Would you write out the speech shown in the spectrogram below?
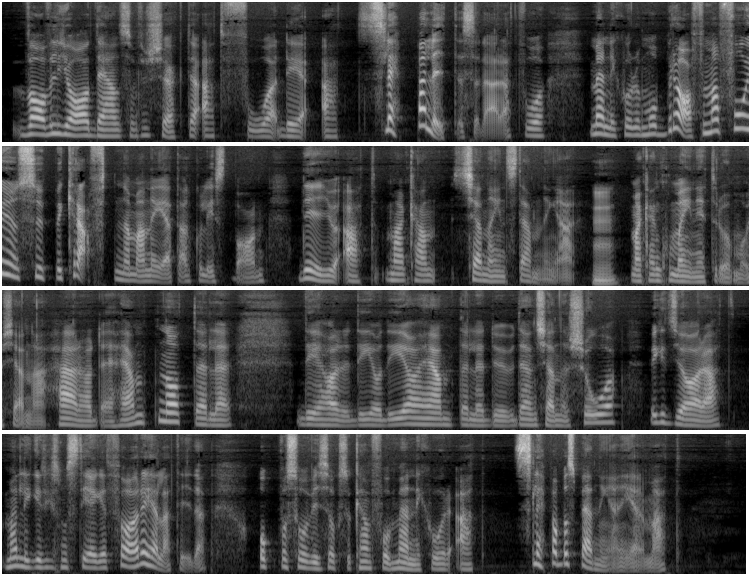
var väl jag den som försökte att få det att släppa lite sådär, att få människor att må bra. För man får ju en superkraft när man är ett alkoholistbarn. Det är ju att man kan känna in stämningar. Mm. Man kan komma in i ett rum och känna, här har det hänt något eller det, har, det och det har hänt eller du, den känner så. Vilket gör att man ligger liksom steget före hela tiden. Och på så vis också kan få människor att släppa på spänningen genom att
